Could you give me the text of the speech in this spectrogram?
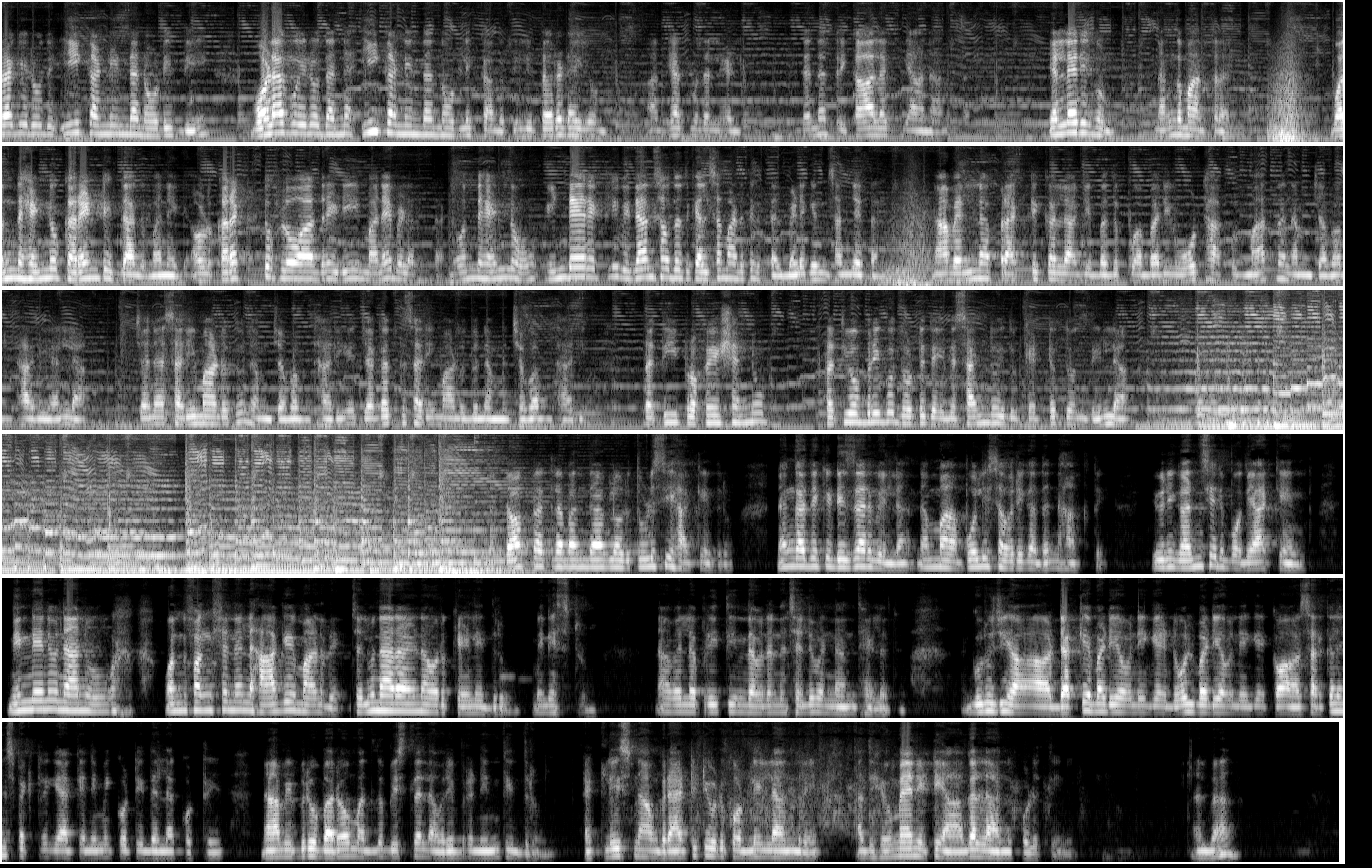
ಹೊರಗಿರುವುದು ಈ ಕಣ್ಣಿಂದ ನೋಡಿದ್ದಿ ಒಳಗು ಇರುವುದನ್ನ ಈ ಕಣ್ಣಿಂದ ನೋಡ್ಲಿಕ್ಕಾಗುತ್ತೆ ಇಲ್ಲಿ ತರ್ಡ್ ಐ ಉಂಟು, ಅಧ್ಯಾತ್ಮದಲ್ಲಿ ಹೇಳಿ. ಇದನ್ನ ತ್ರಿಕಾಲ ಜ್ಞಾನ ಅಂತ ಎಲ್ಲರಿಗುಂಟು ನಂಗ ಮಾತ್ರ ಅಲ್ಲ. ಒಂದು ಹೆಣ್ಣು ಕರೆಂಟ್ ಇದ್ದಾಗ ಮನೆಗೆ, ಅವಳು ಕರೆಕ್ಟ್ ಫ್ಲೋ ಆದ್ರೆ ಇಡೀ ಮನೆ ಬೆಳಗ್ತಾಳೆ. ಒಂದು ಹೆಣ್ಣು ಇಂಡೈರೆಕ್ಟ್ಲಿ ವಿಧಾನಸೌಧದ ಕೆಲಸ ಮಾಡ್ತಿರ್ತಾಳೆ ಬೆಳಗಿನ ಸಂಜೆ ತನಕ. ನಾವೆಲ್ಲ ಪ್ರಾಕ್ಟಿಕಲ್ ಆಗಿ ಬದುಕುವ, ಬರೀ ಓಟ್ ಹಾಕುದು ಮಾತ್ರ ನಮ್ ಜವಾಬ್ದಾರಿ ಅಲ್ಲ. ಜನ ಸರಿ ಮಾಡುದು ನಮ್ಮ ಜವಾಬ್ದಾರಿ, ಜಗತ್ತು ಸರಿ ಮಾಡುದು ನಮ್ಮ ಜವಾಬ್ದಾರಿ. ಪ್ರತಿ ಪ್ರೊಫೆಷನ್ನು ಪ್ರತಿಯೊಬ್ಬರಿಗೂ ದೊಡ್ಡದೇ ಇದೆ ಸಣ್ಣದು ಇದು ಕೆಟ್ಟದ್ದು ಅಂತ ಇಲ್ಲ. ಡಾಕ್ಟರ್ ಹತ್ರ ಬಂದಾಗ್ಲೂ ಅವರು ತುಳಸಿ ಹಾಕಿದ್ರು. ನಂಗೆ ಅದಕ್ಕೆ ಡಿಸರ್ವ್ ಇಲ್ಲ. ನಮ್ಮ ಪೊಲೀಸ್ ಅವರಿಗೆ ಅದನ್ನ ಹಾಕ್ತೆ ಇವ್ರಿಗೆ ಅನ್ಸಿರ್ಬೋದು ಯಾಕೆ ಅಂತ. ನಿನ್ನೆನು ನಾನು ಒಂದು ಫಂಕ್ಷನ್ ಅಲ್ಲಿ ಹಾಗೆ ಮಾಡಿದೆ. ಚೆಲುವನಾರಾಯಣ ಅವರು ಕೇಳಿದ್ರು ಮಿನಿಸ್ಟ್ರು ನಾವೆಲ್ಲ ಪ್ರೀತಿಯಿಂದ ಅವರನ್ನು ಚೆಲುವಣ್ಣ ಅಂತ ಹೇಳಿದ್ರು. ಗುರುಜಿ, ಆ ಡಕ್ಕೆ ಬಡಿಯವನಿಗೆ, ಡೋಲ್ ಬಡಿಯವನಿಗೆ ಸರ್ಕಲ್ ಇನ್ಸ್ಪೆಕ್ಟರ್ಗೆ ಯಾಕೆ ನಿಮಗೆ ಕೊಟ್ಟಿದ್ದೆಲ್ಲ ಕೊಟ್ರಿ? ನಾವಿಬ್ರು ಬರೋ ಮೊದ್ಲು ಬಿಸ್ಲಲ್ಲಿ ಅವರಿಬ್ರು ನಿಂತಿದ್ರು. ಅಟ್ ಲೀಸ್ಟ್ ನಾವು ಗ್ರಾಟಿಟ್ಯೂಡ್ ಕೊಡ್ಲಿಲ್ಲ ಅಂದ್ರೆ ಅದು ಹ್ಯುಮ್ಯಾನಿಟಿ ಆಗಲ್ಲ ಅನ್ಕೊಳ್ತೀನಿ. ಅಲ್ವಾ?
